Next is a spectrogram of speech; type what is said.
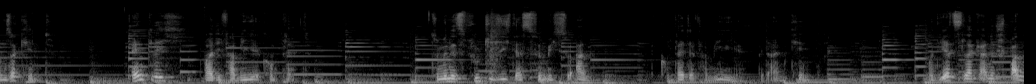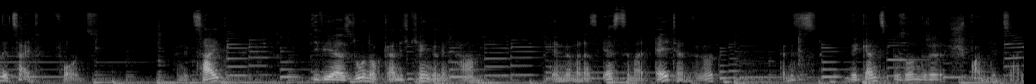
Unser Kind. Endlich war die Familie komplett. Zumindest fühlte sich das für mich so an. Eine komplette Familie mit einem Kind. Und jetzt lag eine spannende Zeit vor uns. Eine Zeit, die wir ja so noch gar nicht kennengelernt haben. Denn wenn man das erste Mal Eltern wird, dann ist es eine ganz besondere, spannende Zeit.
